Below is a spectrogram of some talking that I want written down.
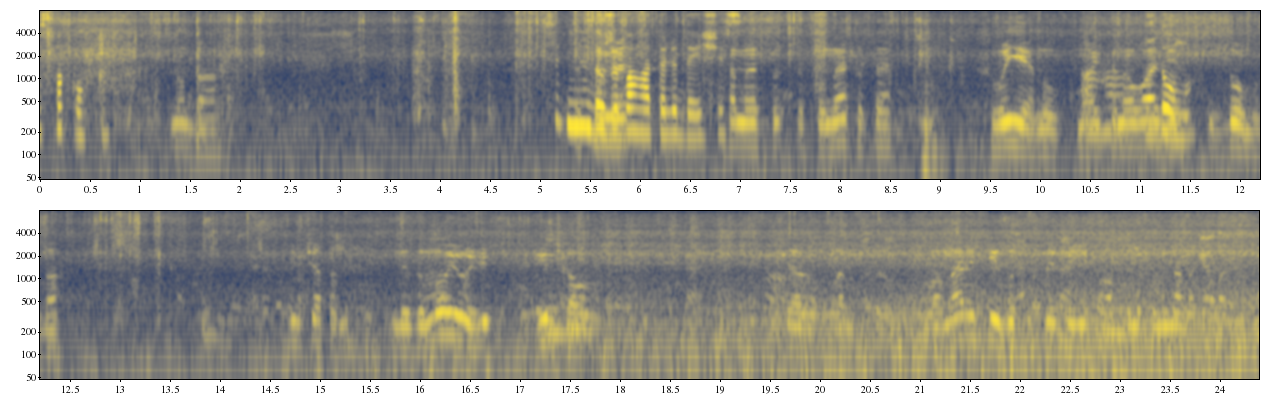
Розпаковка. Ну так. Да. Сьогодні не Саме- дуже багато людей щось. Саме що це своє, ну, мається Ага, на увазі з дому. З дому, так. Да. Дівчата не зі мною, жі- жінка в Америці до сестри приїхала, тому що війна почалася.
